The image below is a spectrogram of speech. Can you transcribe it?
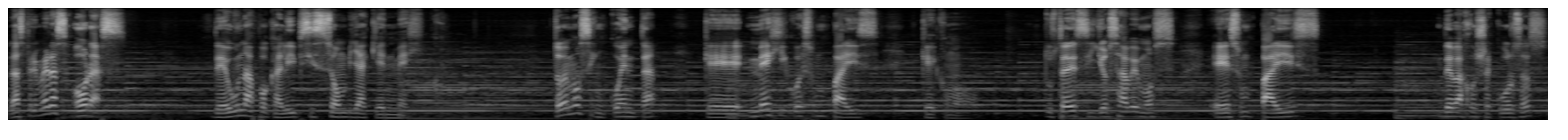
Las primeras horas de un apocalipsis zombie aquí en México. Tomemos en cuenta que México es un país que como ustedes y yo sabemos es un país de bajos recursos,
